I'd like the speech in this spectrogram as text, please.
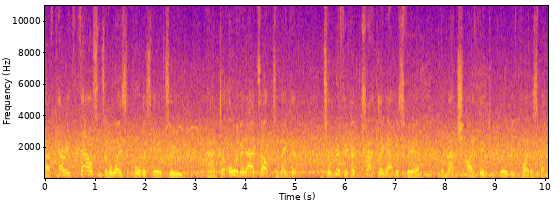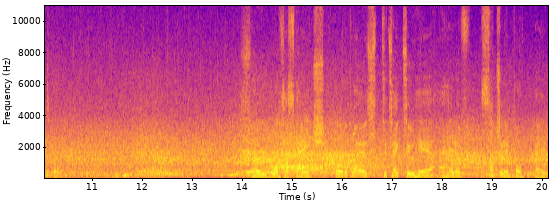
have carried thousands of away supporters here too, and uh, all of it adds up to make a terrific and crackling atmosphere. The match, I think, will be quite a spectacle. So what a stage for the players to take to here ahead of such an important game.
